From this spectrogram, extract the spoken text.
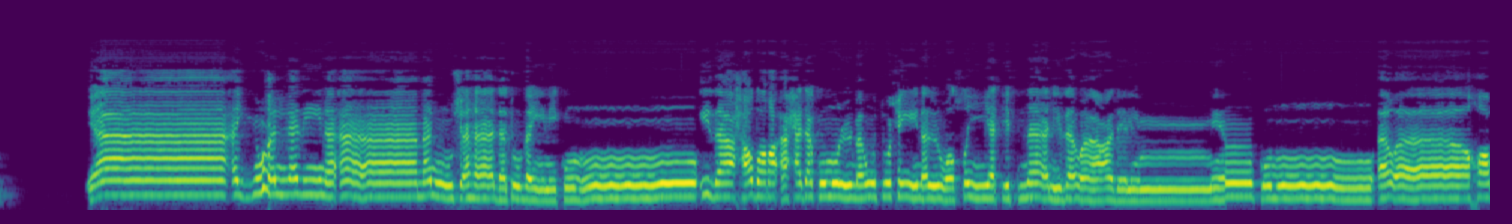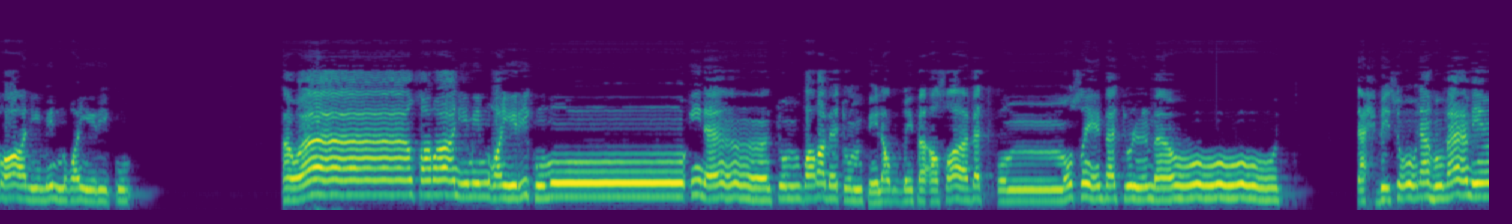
يا أيها الذين آمنوا شهادة بينكم إذا حضر أحدكم الموت حين الوصية اثنان ذوى عدل منكم أو آخران من غيركم أو آخران من غيركم إن أنتم ضربتم في الأرض فأصابتكم مصيبة الموت تحبسونهما من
